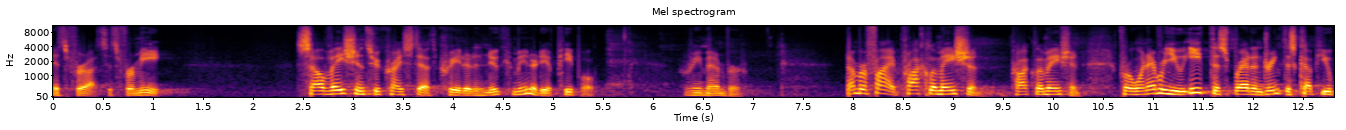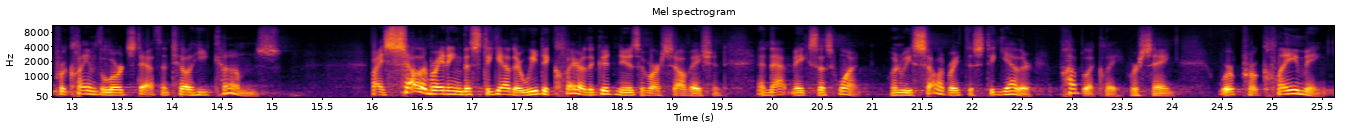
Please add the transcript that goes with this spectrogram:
It's for us, it's for me. Salvation through Christ's death created a new community of people. Remember. Number five, proclamation. Proclamation. For whenever you eat this bread and drink this cup, you proclaim the Lord's death until he comes. By celebrating this together, we declare the good news of our salvation, and that makes us one. When we celebrate this together publicly, we're saying, we're proclaiming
